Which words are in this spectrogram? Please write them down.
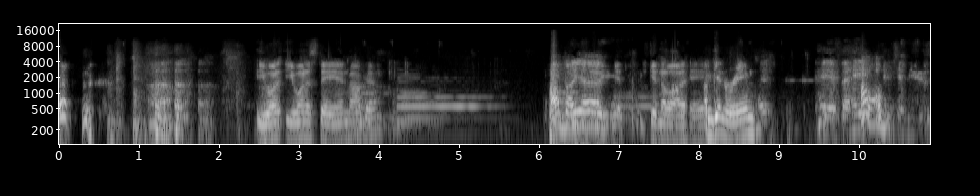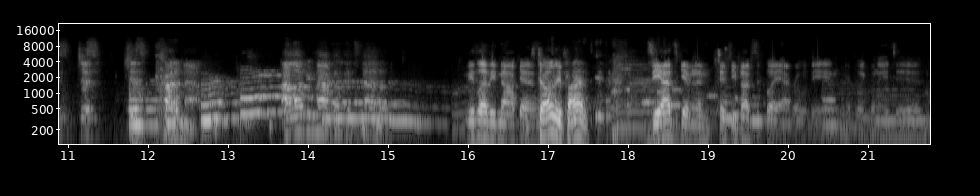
Uh, You want you want to stay in, Malcolm? How about Even yeah? you get, getting a lot of hate. I'm getting reamed. hey, if the hate Oh. continues, just just cut him out. I love you, Malcolm. It's no. we love you, Malcolm. It's totally fine. Ziad's giving him fifty bucks to play Avril Lavigne or Blink One Eighty Two.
